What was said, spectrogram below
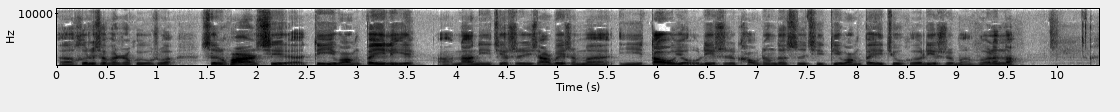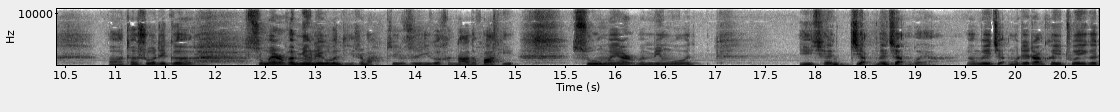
呃，何志小粉丝回复说：神话写帝王碑里啊，那你解释一下为什么一到有历史考证的时期，帝王碑就和历史吻合了呢？啊，他说这个苏美尔文明这个问题是吧？这就是一个很大的话题。苏美尔文明我以前讲没讲过呀？要没讲过这，咱可以做一个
